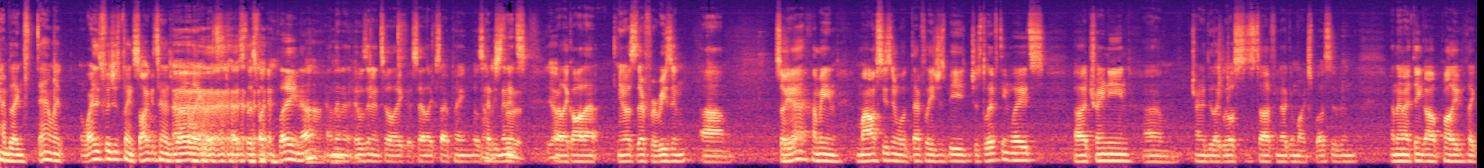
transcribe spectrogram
I'd be like, damn, like why are these just playing soccer tennis, bro? Like let's, let's, let's fucking play, you know? Uh-huh. And then it, it wasn't until like I said, like started playing those heavy Understood minutes. Yeah. where like all that, you know, it's there for a reason. Um, so yeah, I mean, my off season will definitely just be just lifting weights, uh, training, um, trying to do like little stuff, you know, get more explosive, and and then I think I'll probably like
